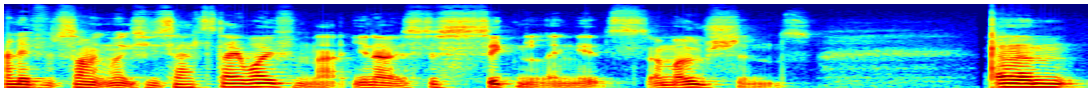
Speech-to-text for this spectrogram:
and if something makes you sad, stay away from that. You know, it's just signaling, it's emotions. Um,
